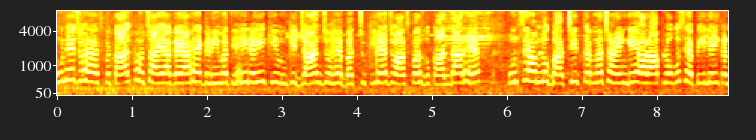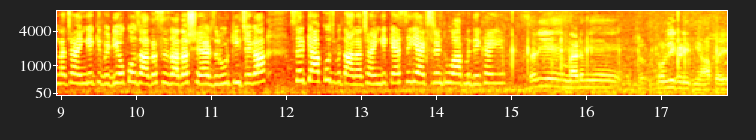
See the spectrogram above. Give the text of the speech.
उन्हें जो है अस्पताल पहुँचाया गया है। गनीमत यही रही कि उनकी जान जो है बच चुकी है। जो आसपास दुकानदार है उनसे हम लोग बातचीत करना चाहेंगे और आप लोगों से अपील यही करना चाहेंगे कि वीडियो को ज़्यादा से ज़्यादा शेयर ज़रूर कीजिएगा। सर क्या कुछ बताना चाहेंगे? कैसे ये एक्सीडेंट हुआ? आपने देखा है ये? सर ये मैडम ये ट्र- ट्रॉली खड़ी थी यहाँ पे।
